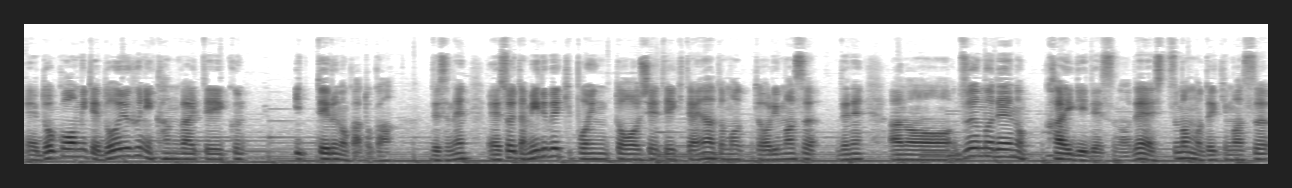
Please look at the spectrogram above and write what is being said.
えーどこを見てどういうふうに考えていくいっているのかとかですね、えーそういった見るべきポイントを教えていきたいなと思っております。でね、あのー、ズームでの会議ですので、質問もできます。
